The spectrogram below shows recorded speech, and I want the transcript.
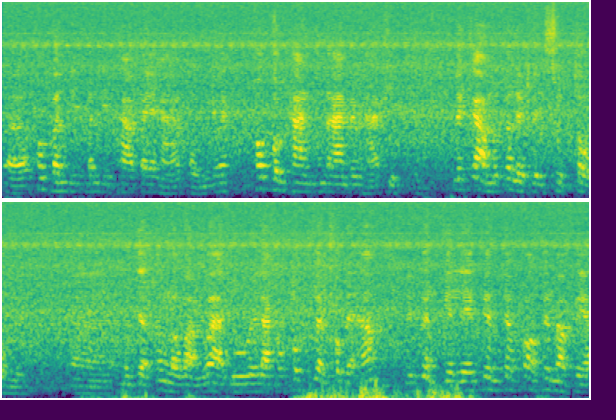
เอ่อคบบัณฑิตบัณฑิตพาไปหาผมใช่ไหมคบคนทานทานไปหาผิด เลขเก้ามันก็เลยเป็นสุดโต่งเลยมันจะต้องระวังว่าดูเวลาเขาคบเพื่อนคบแบบเอ้าเป็นเพื่อนเกเรเพื่อนเจ้าพ่อเพื่อนมาเฟีย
